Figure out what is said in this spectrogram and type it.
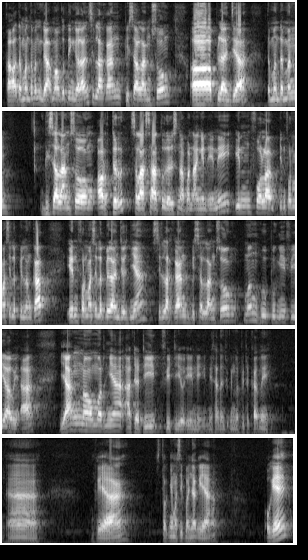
Kalau teman-teman nggak mau ketinggalan silahkan bisa langsung uh, belanja. Teman-teman bisa langsung order salah satu dari senapan angin ini. Info, informasi lebih lengkap, informasi lebih lanjutnya, silahkan bisa langsung menghubungi via WA yang nomornya ada di video ini. Ini saya tunjukin lebih dekat nih. Nah, oke ya, stoknya masih banyak ya. Oke,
